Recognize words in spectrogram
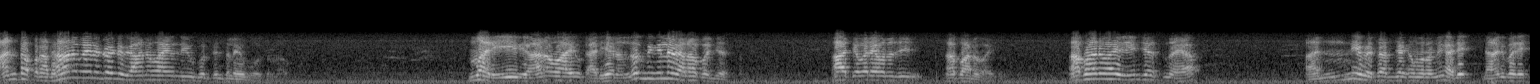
అంత ప్రధానమైనటువంటి వ్యానవాయువు నీవు గుర్తించలేకపోతున్నావు. మరి ఈ వ్యానవాయువు అధ్యయనంలో మిగిలినవి ఎలా పనిచేస్తుంది ఆ చివరేమన్నది అపానవాయువు. అపానవాయువు ఏం చేస్తున్నాయా అన్ని విసర్జకములని అదే దాని పని.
